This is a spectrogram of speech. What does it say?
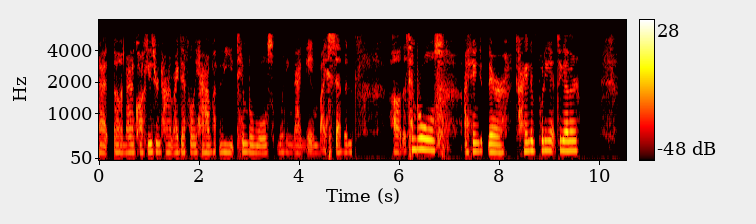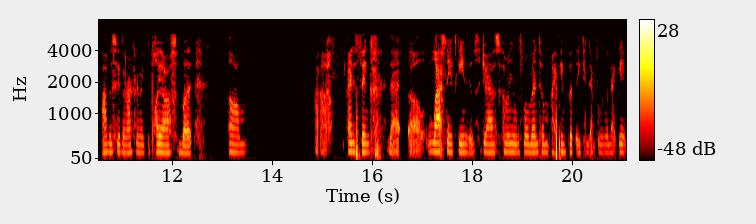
at uh, nine o'clock Eastern time. I definitely have the Timberwolves winning that game by seven. Uh, the Timberwolves, I think they're kind of putting it together. Obviously, they're not going to make the playoffs, but um, I, I just think that uh, last night's game against the Jazz coming in with momentum, I think that they can definitely win that game.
